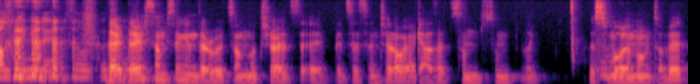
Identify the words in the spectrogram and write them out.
something in it. So There, there's something in the roots. I'm not sure it's, if it's essential oil. I gathered some, some like a Mm-hmm. small amount of it.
